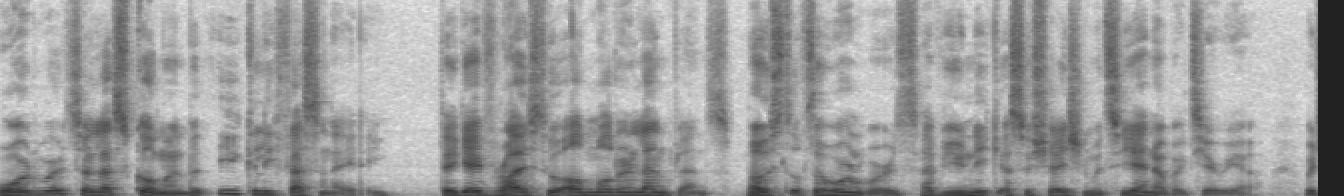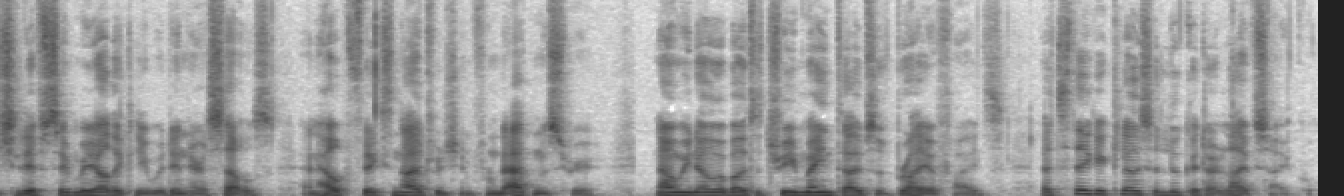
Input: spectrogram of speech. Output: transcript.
Hornworts are less common but equally fascinating. They gave rise to all modern land plants. Most of the hornworts have a unique association with cyanobacteria, which live symbiotically within their cells and help fix nitrogen from the atmosphere. Now we know about the three main types of bryophytes, let's take a closer look at their life cycle.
